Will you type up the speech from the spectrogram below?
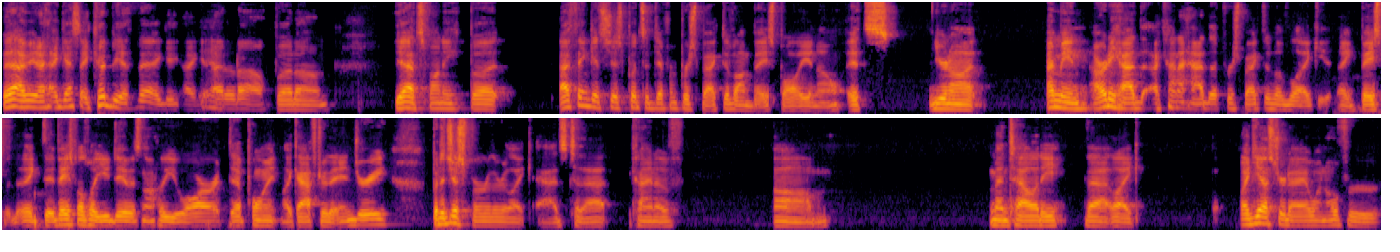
"Yeah, I mean, I guess it could be a thing. I, Yeah. I don't know." But um yeah, it's funny, but I think it's just puts a different perspective on baseball, you know. It's you're not I mean, I already had I kind of had the perspective of like like baseball like the baseball's what you do, it's not who you are at that point like after the injury, but it just further like adds to that kind of um mentality that like like yesterday I went over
